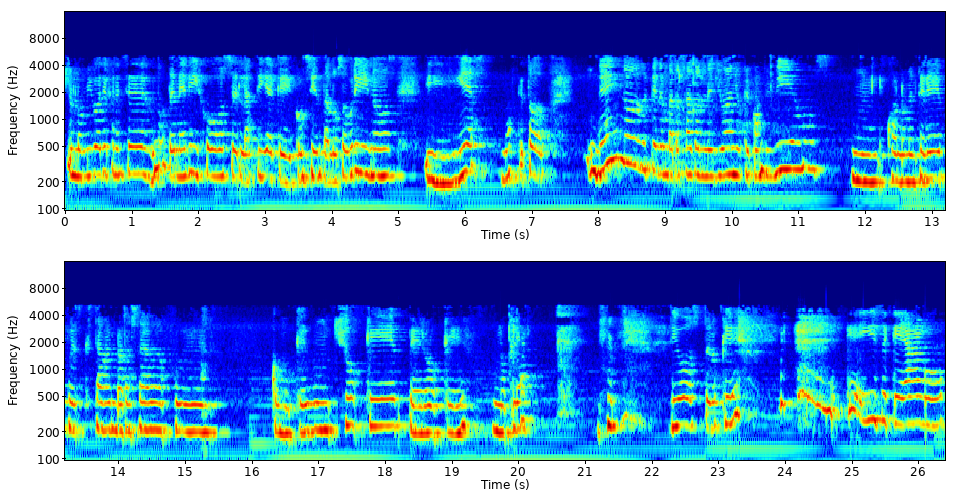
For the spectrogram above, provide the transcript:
lo a diferencia de no tener hijos, ser la tía que consienta a los sobrinos y, es más que todo. No quedé embarazada el medio año que convivíamos. Mm, cuando me enteré pues que estaba embarazada fue como que un choque, pero que nuclear. Dios, pero qué, qué hice, qué hago,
